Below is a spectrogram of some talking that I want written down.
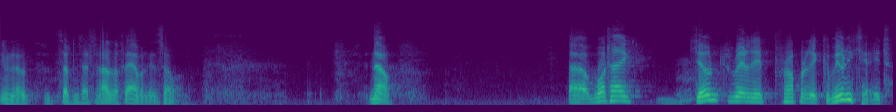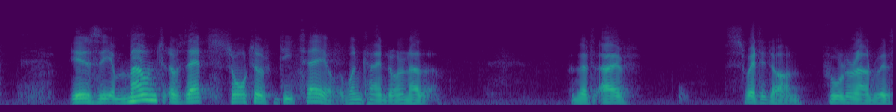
you know, such and such another family and so on. Now, uh, what I don't really properly communicate is the amount of that sort of detail of one kind or another that I've sweated on, fooled around with,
